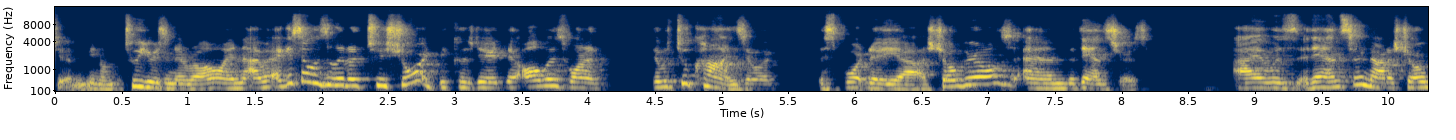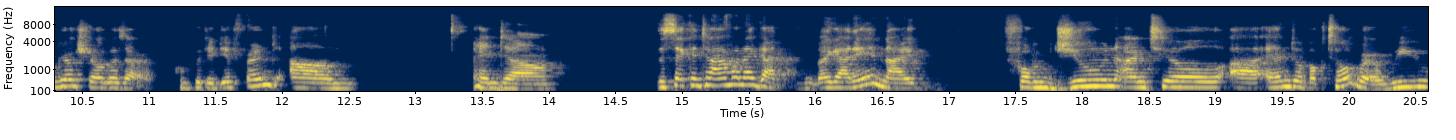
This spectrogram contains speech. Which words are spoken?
you know, two years in a row. And I, I guess I was a little too short because they, they always wanted, there were two kinds. There were the sport, the uh, showgirls and the dancers. I was a dancer, not a showgirl. Showgirls are completely different. Um, and uh, the second time when I got I got in, I from June until uh, end of October, we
